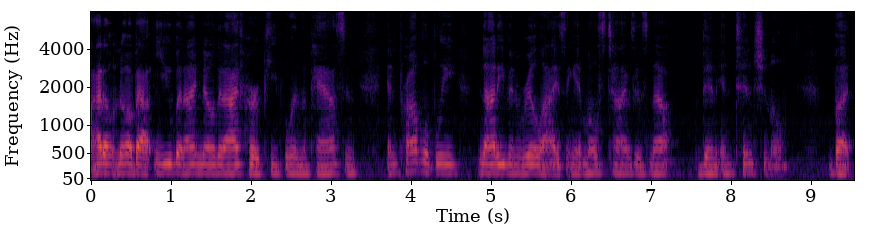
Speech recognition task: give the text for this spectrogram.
I don't know about you, but I know that I've hurt people in the past and, and probably not even realizing it. Most times it's not been intentional, but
